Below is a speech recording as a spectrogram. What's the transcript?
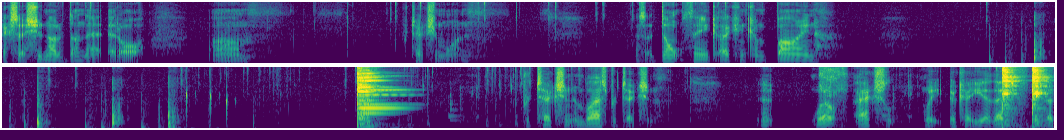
Actually, I should not have done that at all. Um, protection 1. As I don't think I can combine protection and blast protection. Uh, well, actually, wait, okay, yeah, that's, that,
